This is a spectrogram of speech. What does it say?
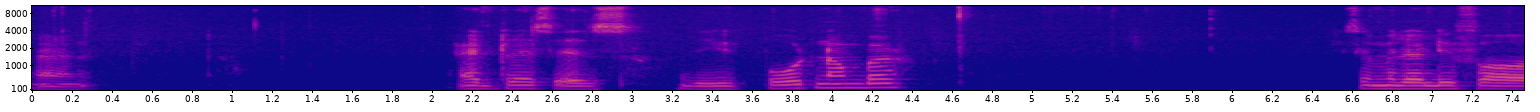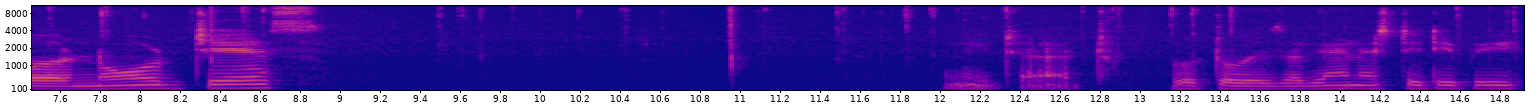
and address is the port number. Similarly for node.js need that proto is again http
